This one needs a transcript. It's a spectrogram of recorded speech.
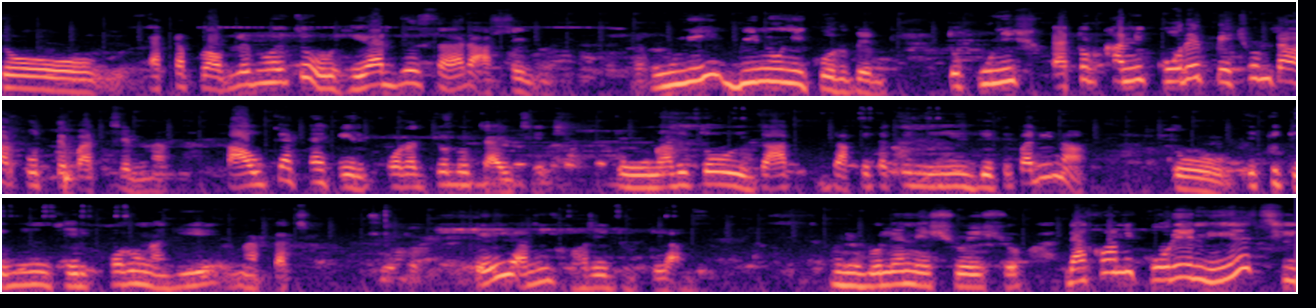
তো একটা প্রবলেম হয়েছে, ওর হেয়ার ড্রেসার আসেনি। উনি বিনুনি করবেন। তো উনি এতখানি করে পেছনটা আর করতে পারছেন না। কাউকে একটা হেল্প করার জন্য চাইছেন। তো ওনারে তো যা, যাকে তাকে নিয়ে যেতে পারি না, তো একটু তুমি হেল্প করো না গিয়ে ওনার কাছে। এই আমি ঘরে ঢুকলাম। উনি বললেন, এসো এসো। দেখো, আমি করে নিয়েছি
